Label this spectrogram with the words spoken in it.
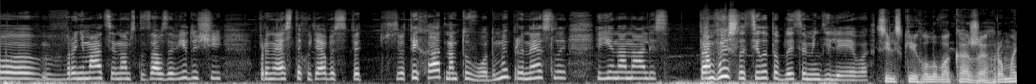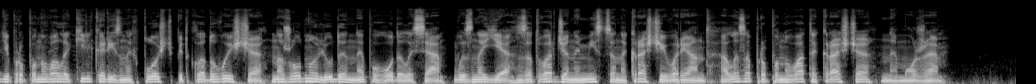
в реанімації нам сказав завідуючий принести хоча б з п'яти хат нам ту воду. Ми принесли її на аналіз. Там вийшла ціла таблиця Менділеєва. Сільський голова каже, громаді пропонували кілька різних площ під кладовище. На жодну люди не погодилися. Визнає, затверджене місце не кращий варіант, але запропонувати краще не може.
